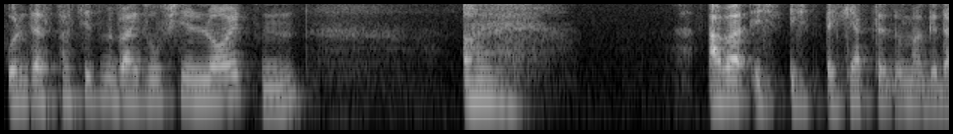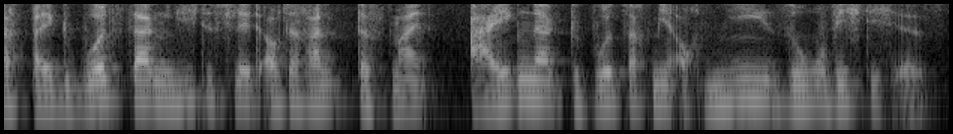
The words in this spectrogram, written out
und das passiert mir bei so vielen Leuten. Aber ich, ich, ich habe dann immer gedacht, bei Geburtstagen liegt es vielleicht auch daran, dass mein eigener Geburtstag mir auch nie so wichtig ist.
